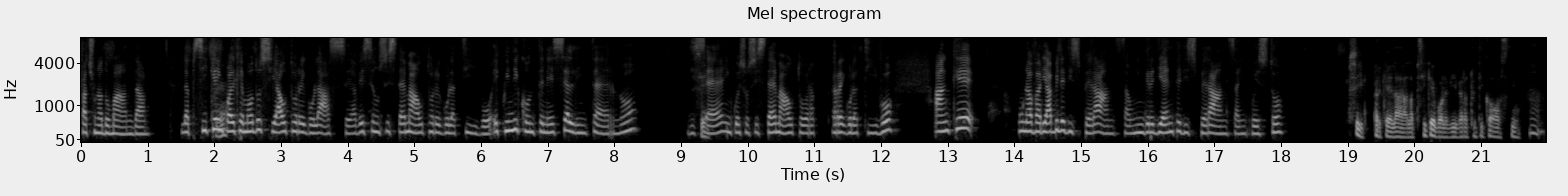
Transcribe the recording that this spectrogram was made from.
faccio una domanda, la psiche sì. in qualche modo si autoregolasse, avesse un sistema autoregolativo e quindi contenesse all'interno di sì. sé, in questo sistema autoregolativo, anche una variabile di speranza, un ingrediente di speranza in questo? Sì, perché la, la psiche vuole vivere a tutti i costi, ah.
